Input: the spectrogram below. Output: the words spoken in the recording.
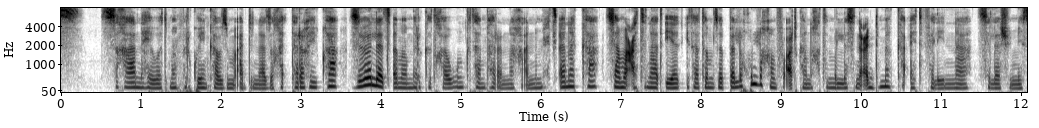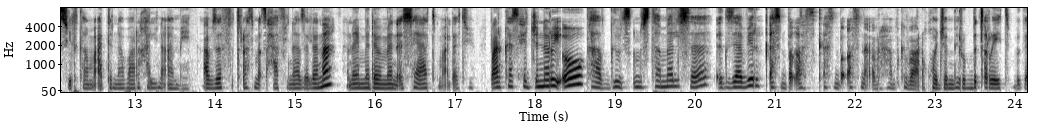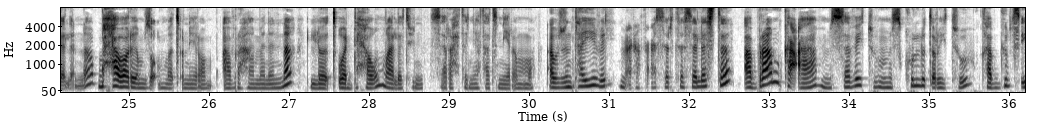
እስኻ ናይ ህይወት መምህር ኮይንካ ኣብዚ መኣድና እዚ ተረኺብካ ዝበለጸ መምህር ክትኸውን ክተምህረና ከኣ ንምሕጸነካ ሰማዕትና ጥያቄታቶም ዘበለ ኩሉ ከም ፍቓድካ ንክትምለስ ንዕድመካ ኣይትፈለየና ስለ ሽሜት ሲልካ መኣድና ባረኸልና ኣሜን ኣብ ዘፍጥረት መጽሓፍ ኢና ዘለና ናይ መደብ መንእሰያት ማለት እዩ ባርከስ ሕጂ ንሪኦ ካብ ግብፂ ምስ ተመልሰ እግዚኣብሔር ቀስ ብቀስ ቀስ ብቀስ ንኣብርሃም ክባርኮ ጀሚሩ ብጥሬት ብገለና ብሓባር እዮም ዝቕመጡ ነይሮም ኣብርሃምንና ሎጥ ወዲ ሓው ማለት እዩ ሰራሕተኛታት ነይረሞ ኣብዚ እንታይ ይብል ምዕራፍ ዓሰርተ ሰለስተ ኣብራም ከዓ ምስ ሰበይቱ ምስ ኩሉ ጥሪቱ ካብ ግብፂ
